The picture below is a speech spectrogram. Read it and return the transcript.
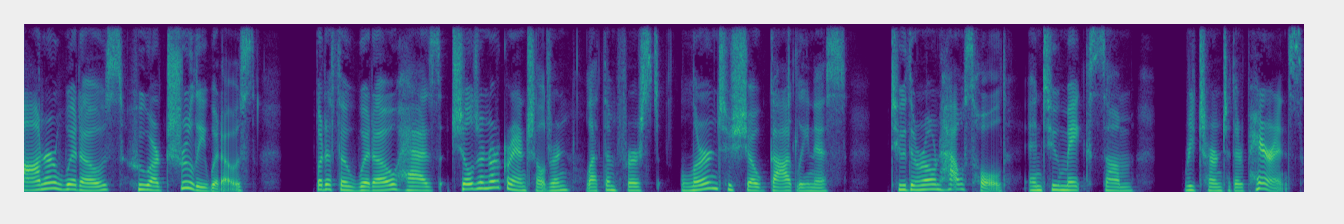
"Honor widows who are truly widows." But if a widow has children or grandchildren, let them first learn to show godliness to their own household and to make some return to their parents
